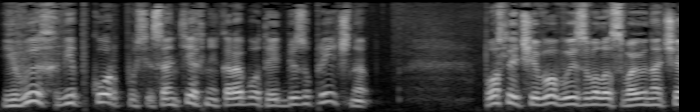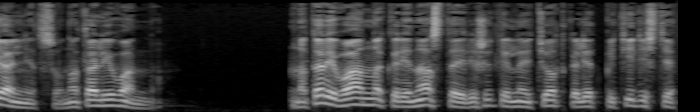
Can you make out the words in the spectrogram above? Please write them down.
и в их вип-корпусе сантехника работает безупречно, после чего вызвала свою начальницу, Наталью Ивановну. Наталья Ивановна, коренастая, решительная тетка лет пятидесяти,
